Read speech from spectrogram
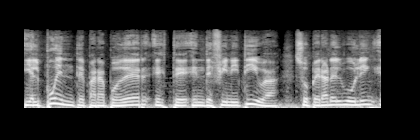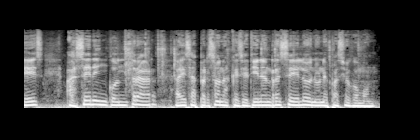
Y el puente para poder, este, en definitiva, superar el bullying es hacer encontrar a esas personas que se tienen recelo en un espacio común.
